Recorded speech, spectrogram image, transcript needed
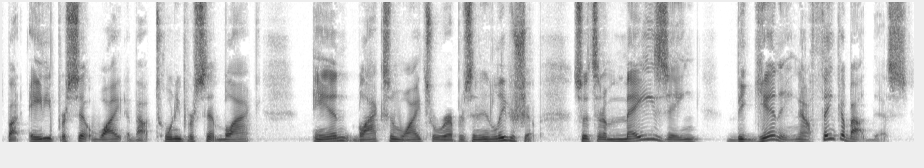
About 80% white, about 20% black, and blacks and whites were represented in leadership. So it's an amazing beginning. Now think about this.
